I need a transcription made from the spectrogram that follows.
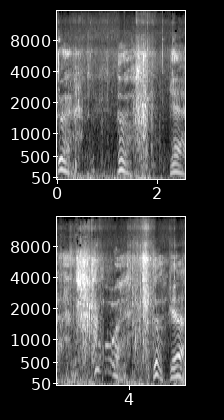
Yeah. Yeah.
